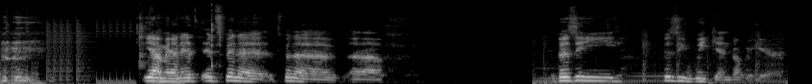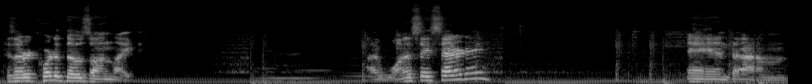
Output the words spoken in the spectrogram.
yeah, man, it's it's been a it's been a, a busy busy weekend over here because I recorded those on like I want to say Saturday, and um,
